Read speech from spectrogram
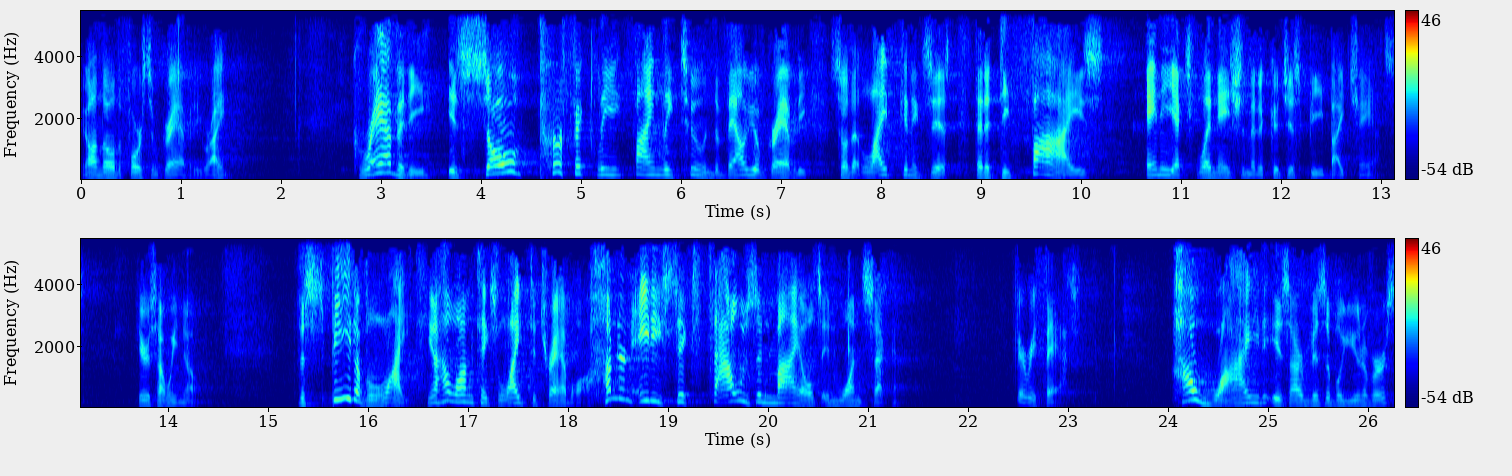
You all know the force of gravity, right? Gravity is so perfectly finely tuned, the value of gravity, so that life can exist, that it defies any explanation that it could just be by chance. Here's how we know. The speed of light, you know how long it takes light to travel? 186,000 miles in one second very fast. How wide is our visible universe?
